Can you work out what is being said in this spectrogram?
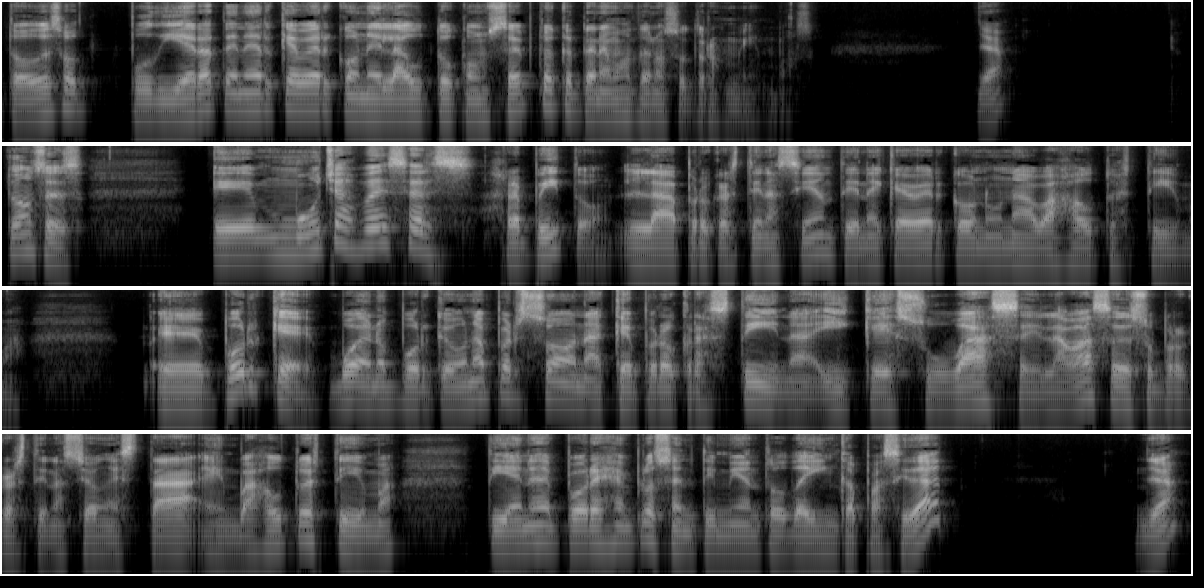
todo eso pudiera tener que ver con el autoconcepto que tenemos de nosotros mismos. ¿Ya? Entonces, eh, muchas veces, repito, la procrastinación tiene que ver con una baja autoestima. Eh, ¿Por qué? Bueno, porque una persona que procrastina y que su base, la base de su procrastinación está en baja autoestima, tiene, por ejemplo, sentimientos de incapacidad. ¿Ya?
